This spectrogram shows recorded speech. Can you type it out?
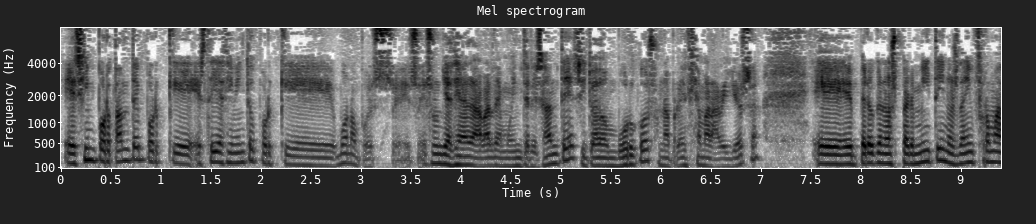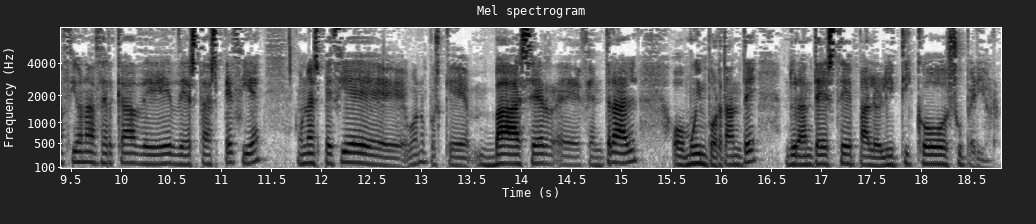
Es importante porque este yacimiento, porque, bueno, pues es, un yacimiento de la muy interesante, situado en Burgos, una provincia maravillosa, eh, pero que nos permite y nos da información acerca de, de, esta especie, una especie, bueno, pues que va a ser eh, central o muy importante durante este paleolítico superior.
